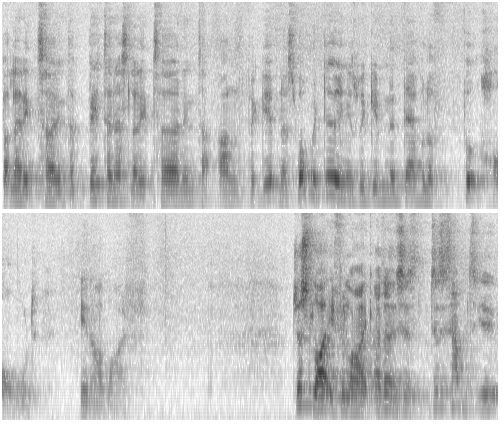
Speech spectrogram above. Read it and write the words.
but let it turn into bitterness, let it turn into unforgiveness. What we're doing is we're giving the devil a foothold in our life. Just like, if you like, I don't know, does this happen to you?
